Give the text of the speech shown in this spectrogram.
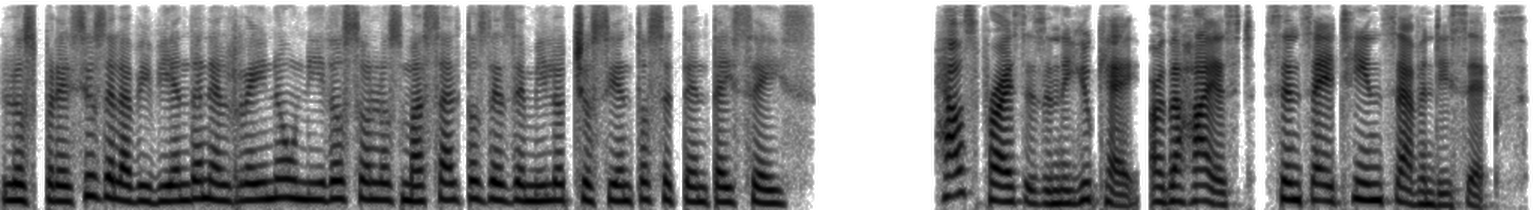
Los precios de la vivienda en el Reino Unido son los más altos desde 1876. House prices in the UK are the highest since 1876.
